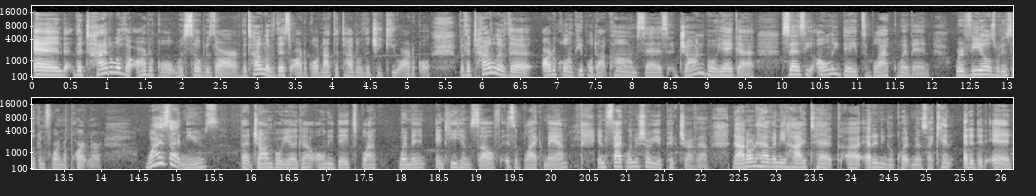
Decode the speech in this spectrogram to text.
And the title of the article was so bizarre. The title of this article, not the title of the GQ article, but the title of the article on people.com says John Boyega says he only dates black women, reveals what he's looking for in a partner. Why is that news? That John Boyega only dates black women and he himself is a black man. In fact, let me show you a picture of him. Now, I don't have any high tech uh, editing equipment, so I can't edit it in.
